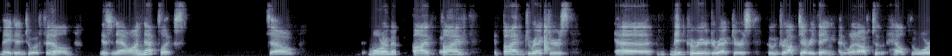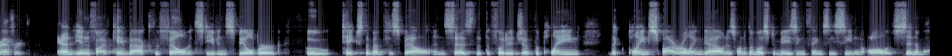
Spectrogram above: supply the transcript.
made into a film is now on netflix. So more about five five five directors uh, mid-career directors who dropped everything and went off to help the war effort. And in Five Came Back, the film, it's Steven Spielberg who takes the Memphis Belle and says that the footage of the plane, the plane spiraling down is one of the most amazing things he's seen in all of cinema.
